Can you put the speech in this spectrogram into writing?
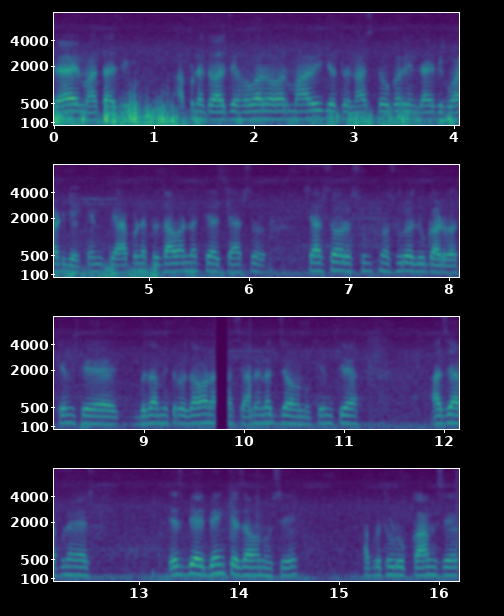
જય માતાજી. આપણે તો આજે સવાર સવારમાં આવી ગયો તો નાસ્તો કરીને ડાયરેક્ટ વાડીએ. કેમ કે આપણે તો જવા નથી ચારસો ચારસો સૂર્યનો સૂરજ ઉગાડવા. કેમ કે બધા મિત્રો જવાના છે, આપણે નથી જવાનું. કેમ કે આજે આપણે એસબીઆઈ બેંકે જવાનું છે. આપણે થોડુંક કામ છે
